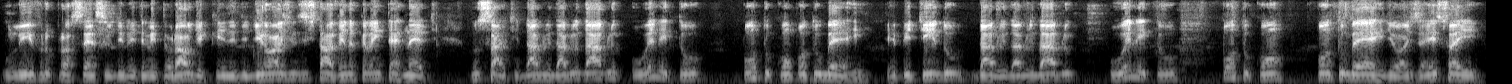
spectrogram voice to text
o livro Processo e o Direito Eleitoral de Kennedy Diógenes está à venda pela internet no site www.oeleitor.com.br. Repetindo, www.oeleitor.com.br, Diógenes. É isso aí.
